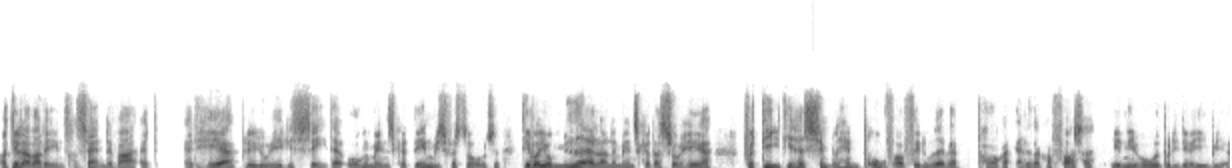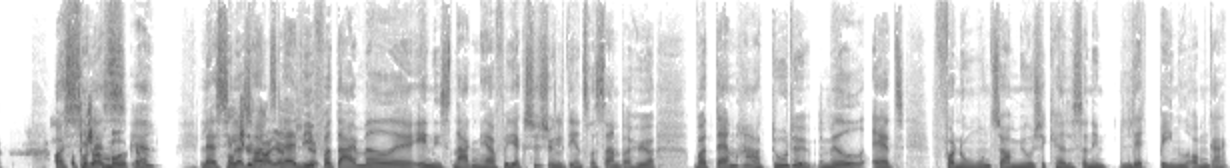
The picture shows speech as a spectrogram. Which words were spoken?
Og det der var det interessante var, at at her blev jo ikke set af unge mennesker. Det er en misforståelse. Det var jo midalderne mennesker, der så her, fordi de havde simpelthen brug for at finde ud af, hvad pokker er det, der går for sig inde i hovedet på de der hippier. Og, og på samme måde kan ja. man, Lad os, Silas Holst, lad lige ja. få dig med uh, ind i snakken her, for jeg synes jo det er interessant at høre, hvordan har du det med, at for nogen så er musical sådan en letbenet omgang?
